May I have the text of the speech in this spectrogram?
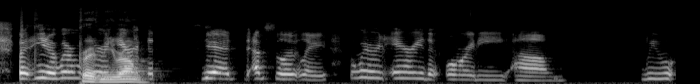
but you know, we're prove we're me wrong. That, yeah, absolutely. But we're an area that already um, we were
